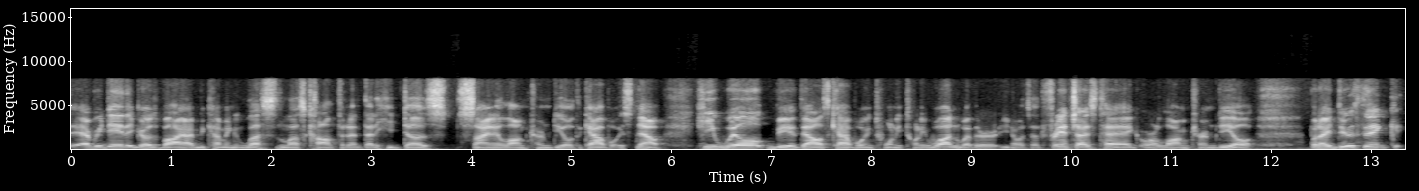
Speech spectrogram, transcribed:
every day that goes by, I'm becoming less and less confident that he does sign a long-term deal with the Cowboys. Now, he will be a Dallas Cowboy in 2021, whether you know it's a franchise tag or a long-term deal. But I do think,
